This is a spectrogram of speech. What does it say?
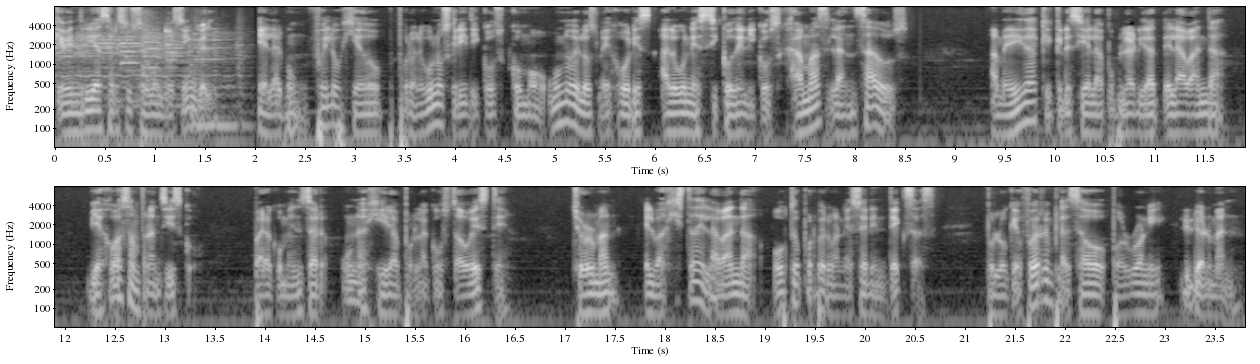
que vendría a ser su segundo single. El álbum fue elogiado por algunos críticos como uno de los mejores álbumes psicodélicos jamás lanzados. A medida que crecía la popularidad de la banda, viajó a San Francisco para comenzar una gira por la costa oeste. Turman, el bajista de la banda, optó por permanecer en Texas por lo que fue reemplazado por Ronnie Lillerman.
